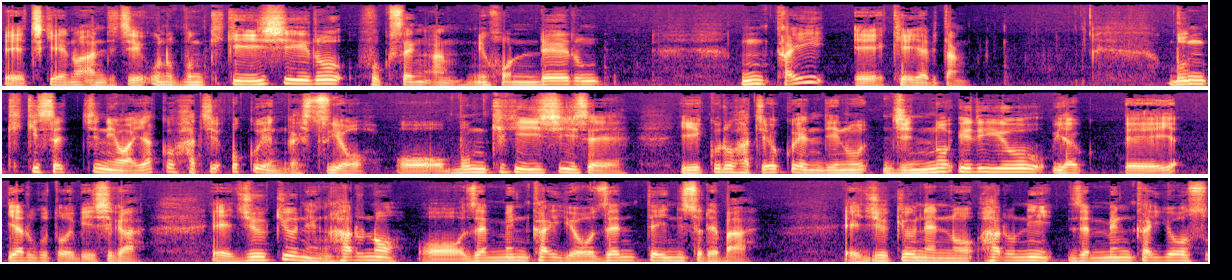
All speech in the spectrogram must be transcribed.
えー、地形の案日、うぬ分岐器いしいる伏線案、日本レールんかい、えー、経営ビタン、分岐器設置には約8億円が必要。分岐器 EC 制、イークル8億円での人の入りをや,、えー、やることをびしが、えー、19年春の全面開業を前提にすれば、えー、19年の春に全面開業す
